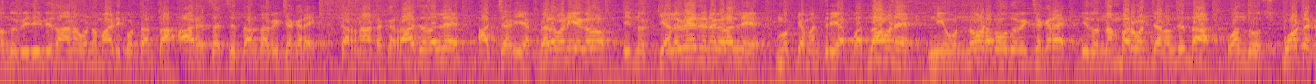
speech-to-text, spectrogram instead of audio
ಒಂದು ವಿಧಿವಿಧಾನವನ್ನು ಮಾಡಿಕೊಟ್ಟಂತ ಆರ್ ಎಸ್ ಎಸ್ ಸಿದ್ಧಾಂತ ವೀಕ್ಷಕರೇ. ಕರ್ನಾಟಕ ರಾಜ್ಯದಲ್ಲೇ ಅಚ್ಚರಿಯ ಬೆಳವಣಿಗೆಗಳು ಇನ್ನು ಕೆಲವೇ ದಿನಗಳಲ್ಲಿ ಮುಖ್ಯಮಂತ್ರಿಯ ಬದಲಾವಣೆ ನೀವು ನೋಡಬಹುದು ವೀಕ್ಷಕರೇ. ಇದು ನಂಬರ್ ಒನ್ ಚಾನಲ್ದಿಂದ ಒಂದು ಸ್ಫೋಟಕ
